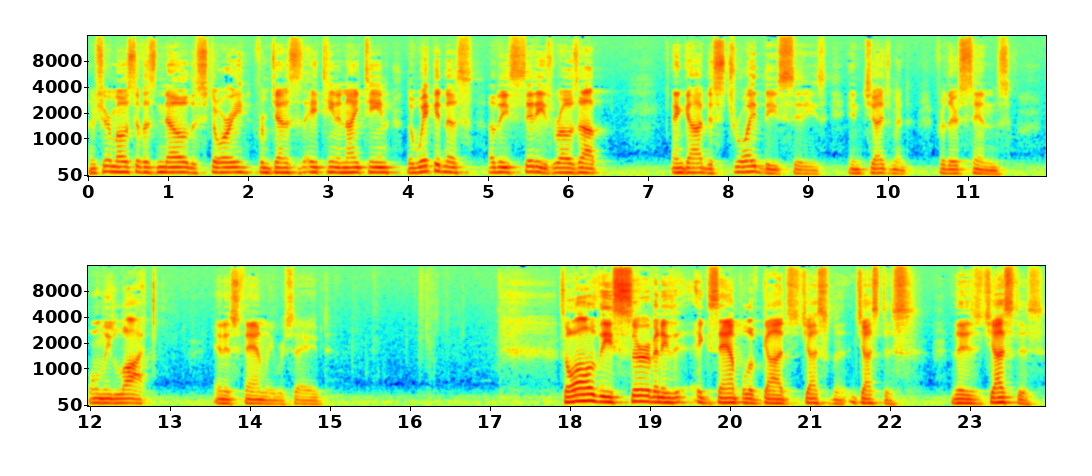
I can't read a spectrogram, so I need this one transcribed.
I'm sure most of us know the story from Genesis 18 and 19. The wickedness of these cities rose up, and God destroyed these cities in judgment for their sins. Only Lot and his family were saved. So, all of these serve an example of God's justice. That his justice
